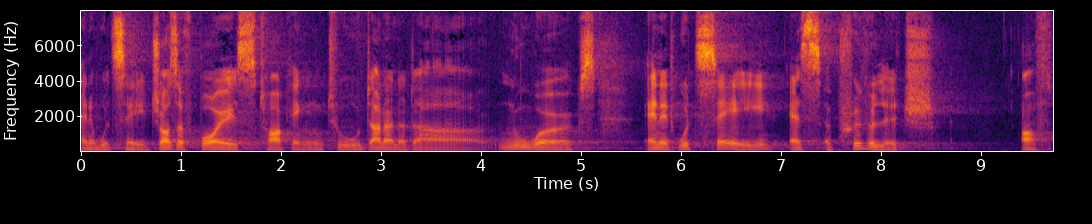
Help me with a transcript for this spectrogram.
and it would say Joseph Beuys talking to da da da da, new works. And it would say, as a privilege of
